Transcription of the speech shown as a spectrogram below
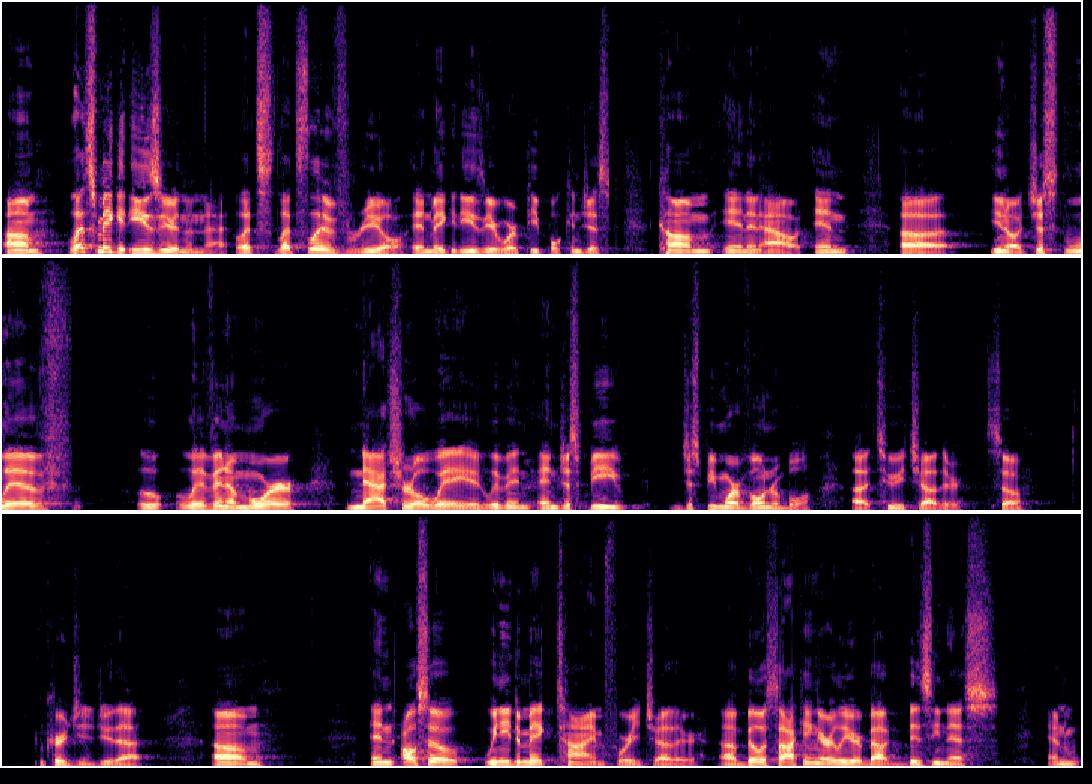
Um, let's make it easier than that. Let's, let's live real and make it easier where people can just come in and out. And, uh, you know, just live, live in a more natural way, live in, and just be, just be more vulnerable uh, to each other. So, encourage you to do that. Um, and also, we need to make time for each other. Uh, Bill was talking earlier about busyness, and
